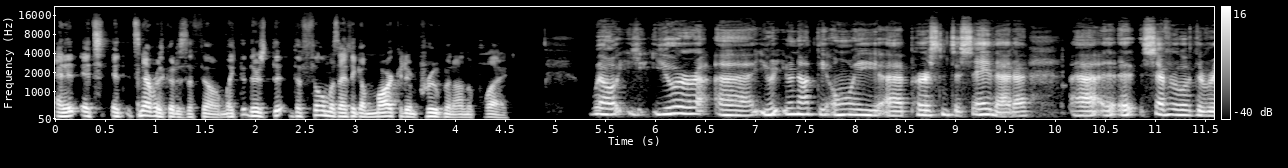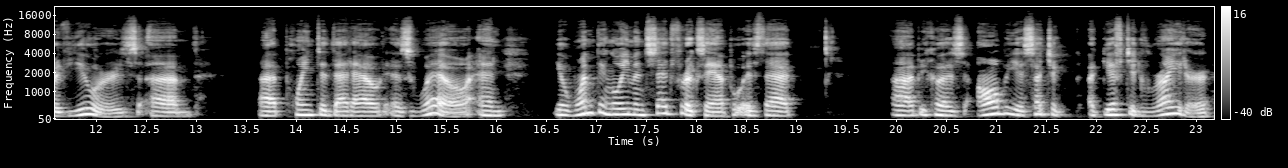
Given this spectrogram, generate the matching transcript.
and it, it's it, it's never as good as the film. Like there's the, the film is I think a marked improvement on the play. Well, you're uh, you're you're not the only uh, person to say that. Uh, uh, uh several of the reviewers um, uh, pointed that out as well, and you know one thing Lehman said, for example, is that because Albee is such a, a gifted writer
